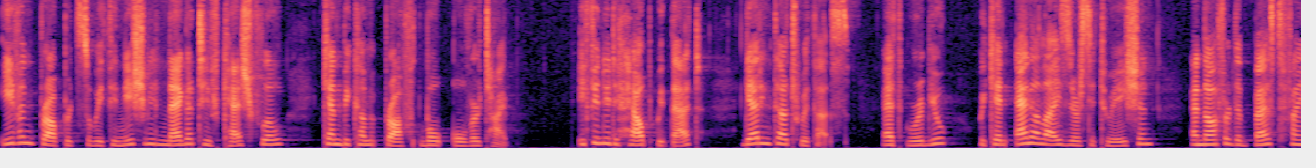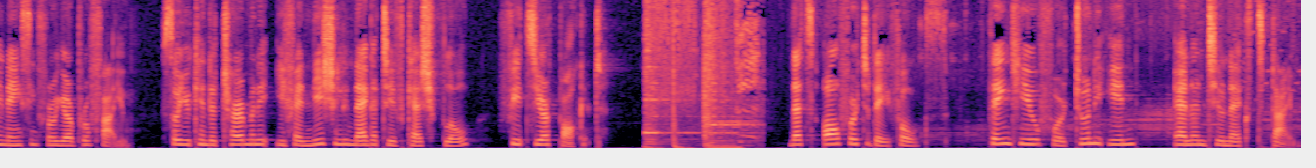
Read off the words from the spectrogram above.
even properties with initially negative cash flow can become profitable over time. If you need help with that, get in touch with us. At Review, we can analyze your situation and offer the best financing for your profile so you can determine if initially negative cash flow fits your pocket. That's all for today, folks. Thank you for tuning in, and until next time,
